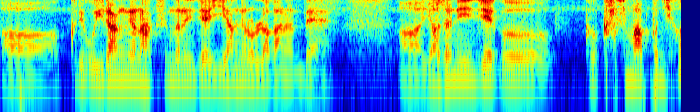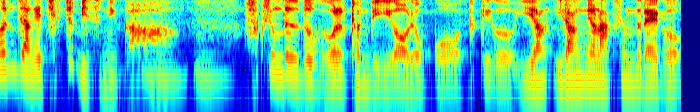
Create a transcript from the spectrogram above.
어, 그리고 1학년 학생들은 이제 2학년 올라가는데, 어, 여전히 이제 그, 그 가슴 아픈 현장에 직접 있으니까, 학생들도 그걸 견디기가 어렵고, 특히 그 2학, 1학년 학생들의 그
